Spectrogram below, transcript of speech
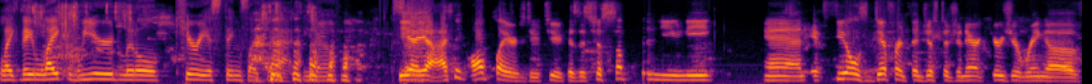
Like they like weird little curious things like that, you know? So- Yeah, yeah. I think all players do too, because it's just something unique and it feels different than just a generic here's your ring of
